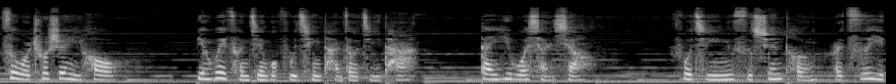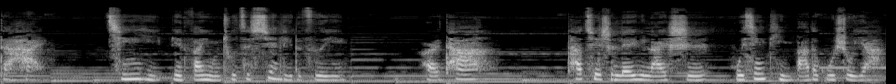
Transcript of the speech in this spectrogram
自我出生以后，便未曾见过父亲弹奏吉他，但依我想象。父亲似喧腾而恣意的海，轻易便翻涌出最绚丽的字音，而他，他却是雷雨来时无心挺拔的孤树芽。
